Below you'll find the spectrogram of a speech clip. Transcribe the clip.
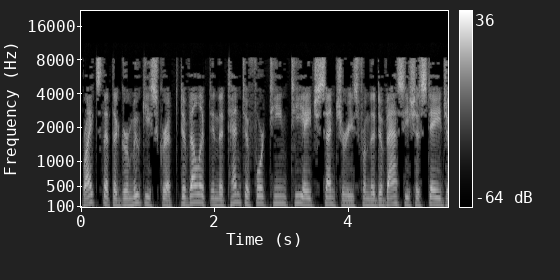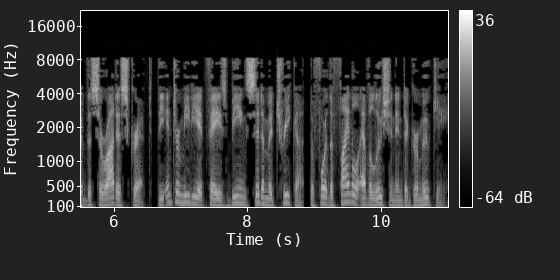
writes that the Gurmukhi script developed in the 10 to 14th centuries from the Devasisha stage of the Sarada script, the intermediate phase being Siddha Matrika, before the final evolution into Gurmukhi.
